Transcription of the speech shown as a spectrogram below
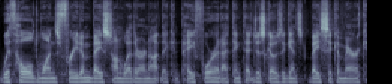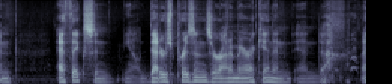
withhold one's freedom based on whether or not they can pay for it. I think that just goes against basic American ethics, and you know, debtors' prisons are un-American, and and uh,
